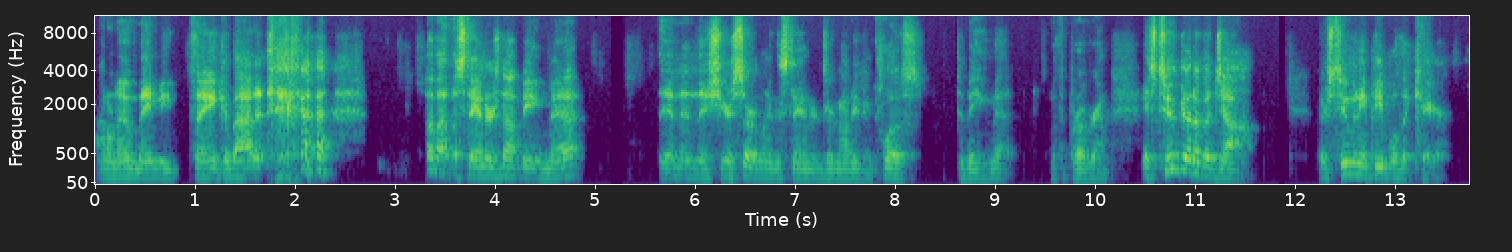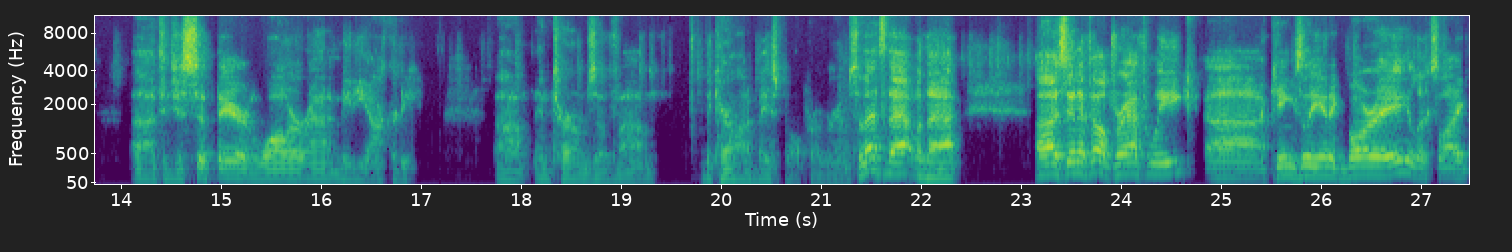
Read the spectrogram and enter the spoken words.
I don't know, made me think about it, about the standards not being met. And then this year, certainly the standards are not even close to being met with the program. It's too good of a job. There's too many people that care uh, to just sit there and waller around in mediocrity uh, in terms of um, the Carolina baseball program. So that's that with that. Uh, it's NFL draft week. Uh, Kingsley Enagbare looks like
